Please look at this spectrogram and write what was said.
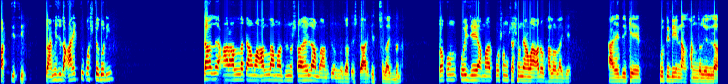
পারতেছি। তো আমি যদি আরেকটু কষ্ট করি, তাহলে আর আল্লাহটা আমার আল্লাহ আমার জন্য সহায় হলে আমার জন্য যথেষ্ট, আর কিচ্ছু লাগবে না। তখন ওই যে আমার প্রশংসা শুনে আমার আরও ভালো লাগে। আর এদিকে প্রতিদিন আলহামদুলিল্লাহ,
